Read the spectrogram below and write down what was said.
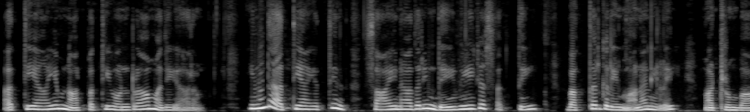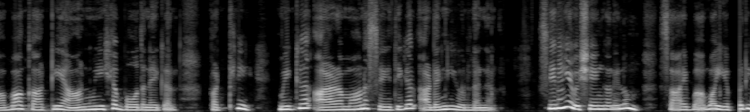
அத்தியாயம் நாற்பத்தி ஒன்றாம் அதிகாரம். இந்த அத்தியாயத்தில் சாய்நாதரின் தெய்வீக சக்தி பக்தர்களின் மனநிலை மற்றும் பாபா காட்டிய ஆன்மீக போதனைகள் பற்றி மிக ஆழமான செய்திகள் அடங்கியுள்ளன. சிறிய விஷயங்களிலும் சாய்பாபா எப்படி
